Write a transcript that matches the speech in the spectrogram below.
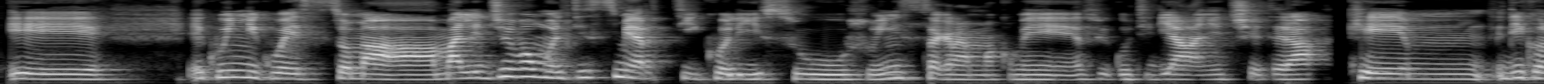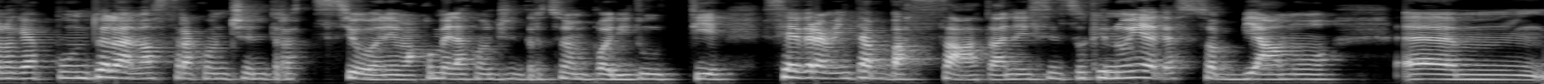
E, e quindi questo, ma, ma, leggevo moltissimi articoli su, su, Instagram, come sui quotidiani, eccetera, che mh, dicono che appunto la nostra concentrazione, ma come la concentrazione un po' di tutti, si è veramente abbassata, nel senso che noi adesso abbiamo... Um,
